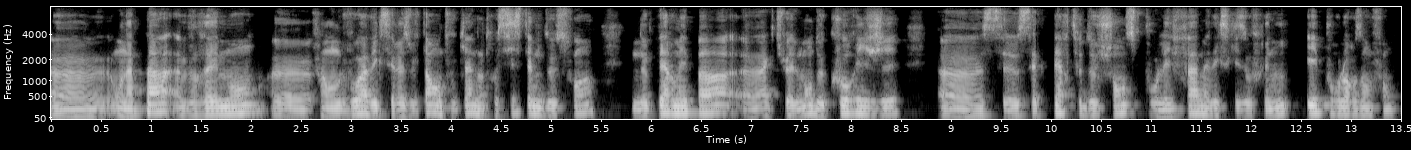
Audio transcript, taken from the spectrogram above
euh, on n'a pas vraiment, euh, enfin on le voit avec ces résultats, en tout cas notre système de soins ne permet pas euh, actuellement de corriger cette perte de chance pour les femmes avec schizophrénie et pour leurs enfants.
